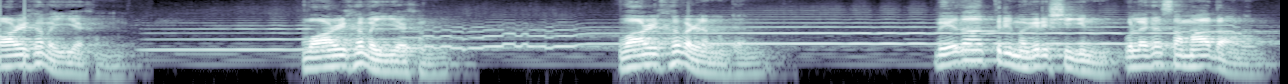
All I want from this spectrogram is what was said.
வாழ்க வையகம். வாழ்க வையகம். வாழ்க வளமுடன். வேதாத்ரி மகிழ்ச்சியின் உலக சமாதானம்.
